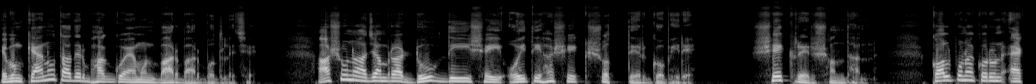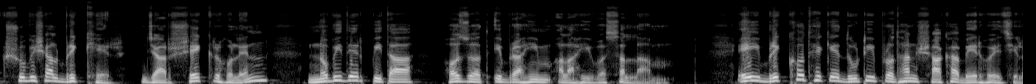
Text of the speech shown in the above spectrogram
এবং কেন তাদের ভাগ্য এমন বারবার বদলেছে? আসুন আজ আমরা ডুব দিই সেই ঐতিহাসিক সত্যের গভীরে। শেখরের সন্ধান। কল্পনা করুন এক সুবিশাল বৃক্ষের, যার শেখর হলেন নবীদের পিতা হজরত ইব্রাহিম আলাহি ওয়াসাল্লাম। এই বৃক্ষ থেকে দুটি প্রধান শাখা বের হয়েছিল।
